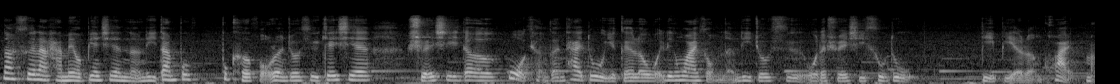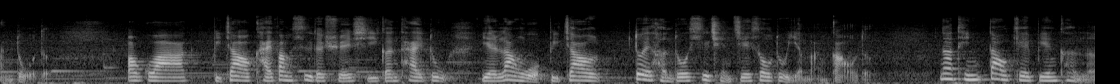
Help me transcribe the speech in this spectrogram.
那虽然还没有变现能力，但不不可否认，就是这些学习的过程跟态度也给了我另外一种能力，就是我的学习速度。比别人快蛮多的，包括比较开放式的学习跟态度，也让我比较对很多事情接受度也蛮高的。那听到这边，可能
